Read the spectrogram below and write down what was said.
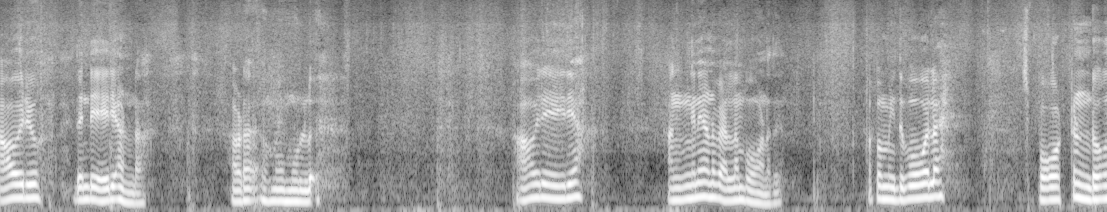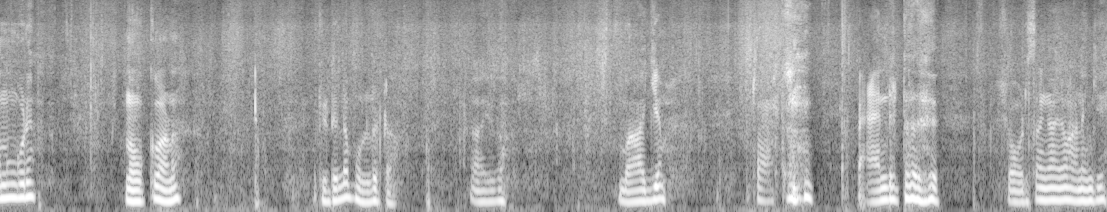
ആ ഒരു ഇതിന്റെ ഏരിയ ഉണ്ടോ? അവിടെ മുള്ള്. ആ ഒരു ഏരിയ അങ്ങനെയാണ് വെള്ളം പോകണത് അപ്പം ഇതുപോലെ സ്പോട്ട് ഉണ്ടോയെന്നും കൂടി നോക്കുവാണ്. കിടില മുള്ളിട്ടോ അയ്യോ ഭാഗ്യം. ട്രാക്ക് പാന്റ് ഇട്ടത്. ഷോർട്ട്സ് എങ്ങാനും ആണെങ്കിൽ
